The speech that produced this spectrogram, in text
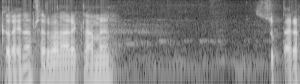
kolejna przerwa na reklamy. Super.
